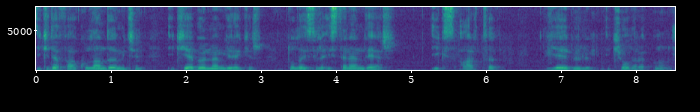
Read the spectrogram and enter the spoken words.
iki defa kullandığım için ikiye bölmem gerekir. Dolayısıyla istenen değer x artı y bölü 2 olarak bulunur.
